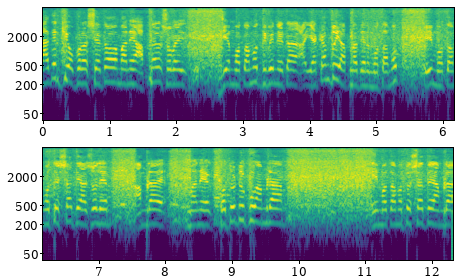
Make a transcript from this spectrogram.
তাদের কি অপরাধ? সেটাও মানে আপনারা সবাই যে মতামত দিবেন, এটা একান্তই আপনাদের মতামত। এই মতামতের সাথে আসলে আমরা মানে কতটুকু আমরা এই মতামতের সাথে আমরা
